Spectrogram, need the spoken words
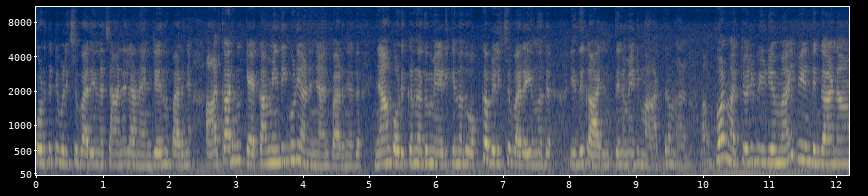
കൊടുത്തിട്ട് വിളിച്ച് പറയുന്ന ചാനലാണ് എന്റെ എന്ന് പറഞ്ഞ് ആൾക്കാർക്ക് കേൾക്കാൻ വേണ്ടിയും കൂടിയാണ് ഞാൻ പറഞ്ഞത്. ഞാൻ കൊടുക്കുന്നതും മേടിക്കുന്നതും ഒക്കെ വിളിച്ച് പറയുന്നത് ഇത് കാര്യത്തിന് വേണ്ടി മാത്രമാണ്. അപ്പോൾ മറ്റൊരു വീഡിയോയുമായി വീണ്ടും കാണാം.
